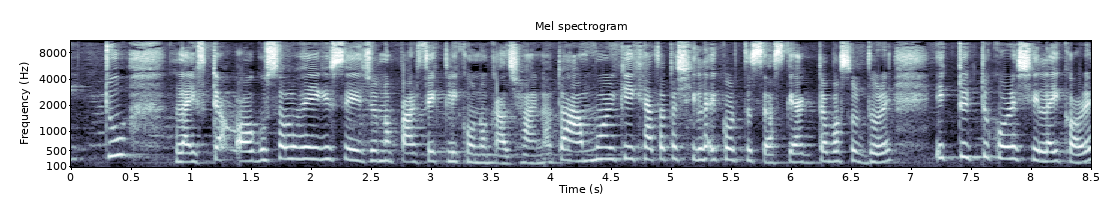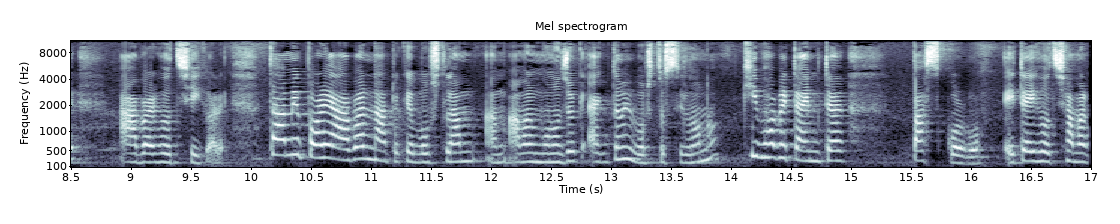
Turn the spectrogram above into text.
একটু লাইফটা অগোসল হয়ে গেছে, এই জন্য পারফেক্টলি কোনো কাজ হয় না। তো আম্মু আর কি খাতাটা সেলাই করতেছে আজকে একটা বছর ধরে, একটু একটু করে সেলাই করে, আবার হচ্ছেই করে। তো আমি পরে আবার নাটকে বসলাম আমার মনোযোগ একদমই বসতেছিল না। কীভাবে টাইমটা পাস করব। এটাই হচ্ছে আমার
